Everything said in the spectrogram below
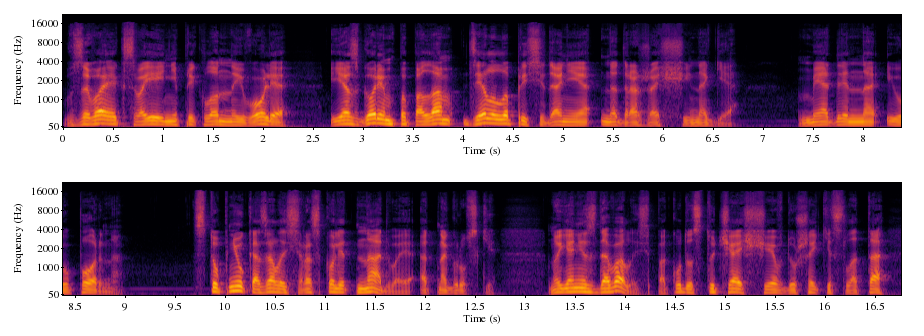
взывая к своей непреклонной воле, я с горем пополам делала приседания на дрожащей ноге. Медленно и упорно. Ступню, казалось, расколет надвое от нагрузки. Но я не сдавалась, покуда стучащая в душе кислота —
